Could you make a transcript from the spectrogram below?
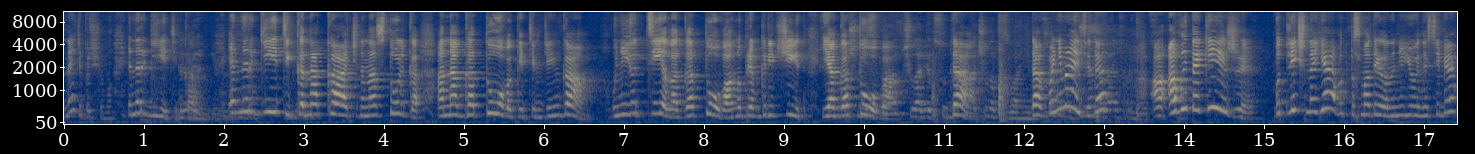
Знаете почему? Энергетика. Энергетика накачана настолько, она готова к этим деньгам. У нее тело готово, оно прям кричит, я готова. Человек с утра да. начал обзванивать. Да, понимаете, да? А, а вы такие же? Вот лично я вот посмотрела на нее и на себя,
